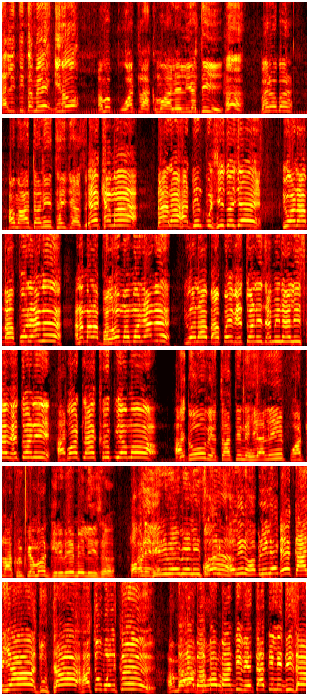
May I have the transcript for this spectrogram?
આ લીધી તમે ગીરો? અમે પોત લાખમાં આલેલી હતી. હા. બરોબર? આમ આ ધણી થઈ જશે. એ ખેમા તારા હાથું પૂછી જોજે. યુવાના બાપો રહ્યા ને અને મારા ભલો મામો રહ્યા ને યુવાના બાપે વેચવાની જમીન આલી છે વેચવાની. આઠ પાંચ લાખ રૂપિયામાં. હાડું વેચાતી નહીં આલી પાંચ લાખ રૂપિયામાં ગીરવે મેલી છે. ગીરવે મેલી છે. કોણ ખોલીને હોબળી લે? એ કાળિયા જૂઠા હાચું બોલ કે. અમે બાપા પાનથી વેચાતી લીધી છે.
